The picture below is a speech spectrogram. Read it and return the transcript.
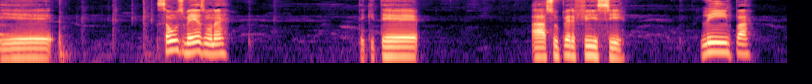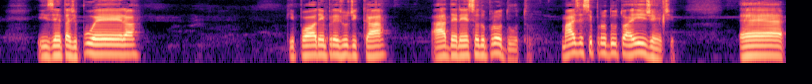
E são os mesmos, né? Tem que ter a superfície limpa, isenta de poeira, que podem prejudicar a aderência do produto. Mas esse produto aí, gente, é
